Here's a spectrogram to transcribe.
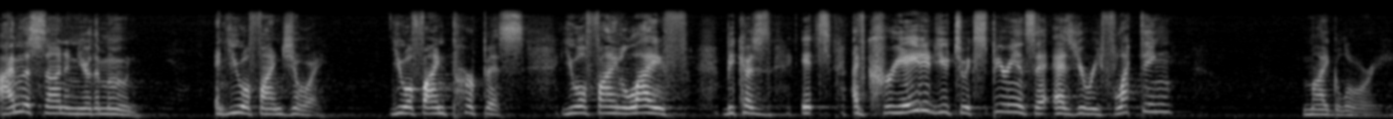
I'm the sun and you're the moon. And you will find joy. You will find purpose. You will find life because it's, I've created you to experience it as you're reflecting my glory.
